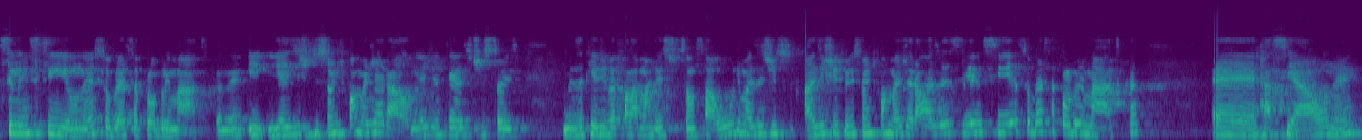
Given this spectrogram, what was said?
silenciam, né? Sobre essa problemática, né? E, e as instituições de forma geral, né? A gente tem as instituições mas aqui a gente vai falar mais da instituição de saúde, mas as instituições, de forma geral, às vezes silenciam sobre essa problemática é, racial, né,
